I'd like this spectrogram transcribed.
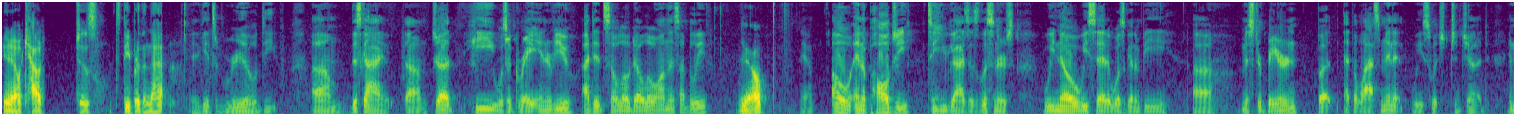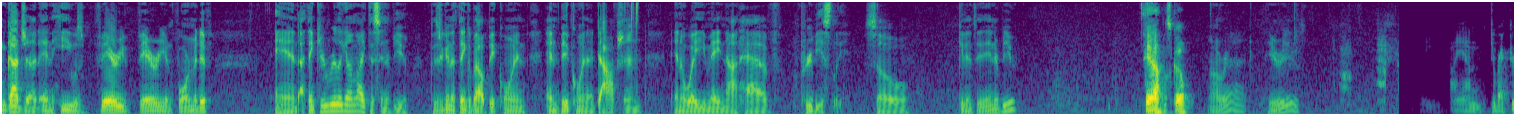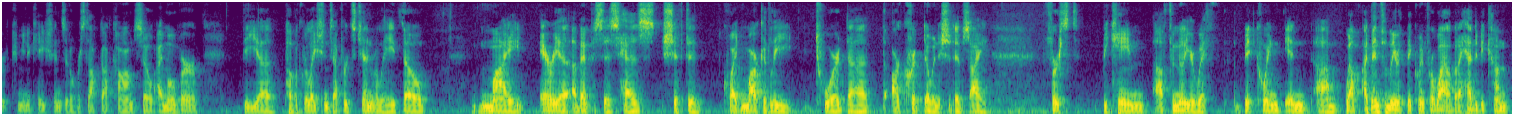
you know, couches, it's deeper than that. It gets real deep. Um, this guy, um, Judd, he was a great interview. I did solo dolo on this, I believe. Yep. Yeah. Oh, an apology to you guys as listeners. We know we said it was going to be uh, Mr. Byrne, but at the last minute we switched to Judd, and we got Judd, and he was very, very informative. And I think you're really going to like this interview because you're going to think about Bitcoin and Bitcoin adoption in a way you may not have previously. So, get into the interview? Yeah, let's go. All right, here it is. I am Director of Communications at Overstock.com, so I'm over the uh, public relations efforts generally, though my area of emphasis has shifted quite markedly toward uh, the, our crypto initiatives. I first became uh, familiar with Bitcoin in, um, well, I've been familiar with Bitcoin for a while, but I had to become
